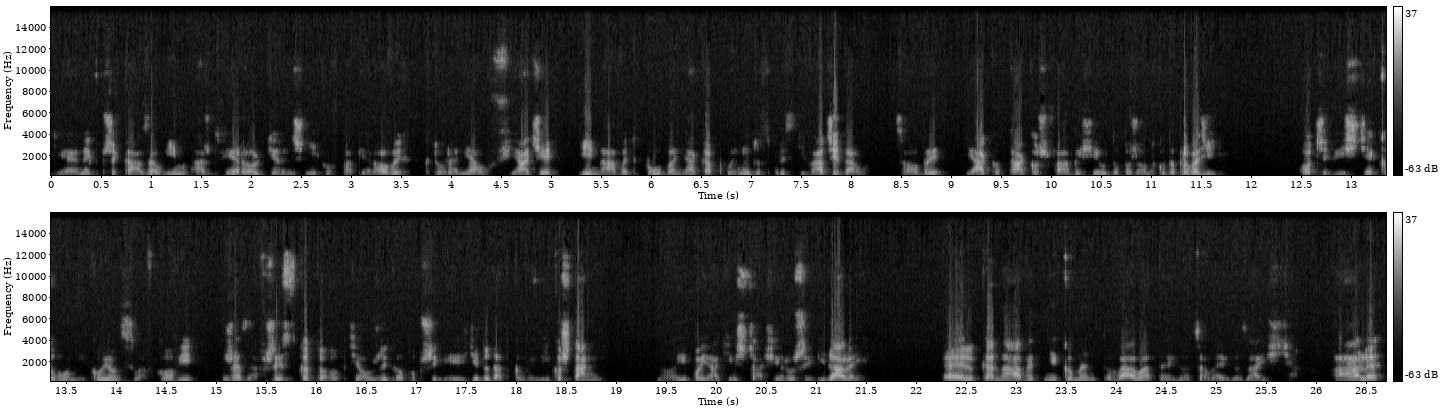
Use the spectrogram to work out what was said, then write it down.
Gienek przekazał im aż dwie rolki ręczników papierowych, które miał w Fiacie i nawet pół baniaka płynu do spryskiwaczy dał, co by jako tako szwaby się do porządku doprowadzili. Oczywiście komunikując Sławkowi, że za wszystko to obciąży go po przyjeździe dodatkowymi kosztami. No i po jakimś czasie ruszyli dalej. Elka nawet nie komentowała tego całego zajścia. Ale,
